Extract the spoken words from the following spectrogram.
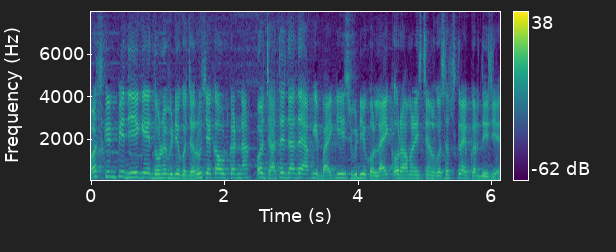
और स्क्रीन पे दिए गए दोनों वीडियो को ज़रूर चेकआउट करना। और जाते जाते आपकी भाई की इस वीडियो को लाइक और हमारे इस चैनल को सब्सक्राइब कर दीजिए।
